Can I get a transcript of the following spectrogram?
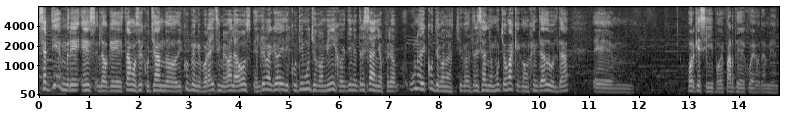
Septiembre es lo que estamos escuchando. Disculpen que por ahí se me va la voz. El tema que hoy discutí mucho con mi hijo, que tiene tres años, pero uno discute con los chicos de tres años mucho más que con gente adulta. eh, porque sí, porque es parte del juego también.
